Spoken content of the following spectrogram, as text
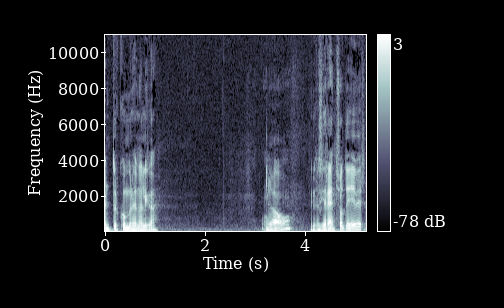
endur komur hérna líka Já. við erum kannski reynd svolítið yfir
